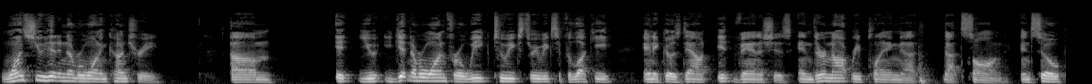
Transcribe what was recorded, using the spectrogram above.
once you hit a number one in country, um, it you you get number one for a week, two weeks, three weeks if you're lucky, and it goes down. It vanishes, and they're not replaying that that song. And so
